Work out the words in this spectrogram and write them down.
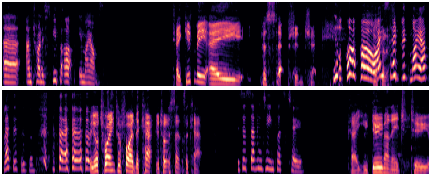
uh, and trying to scoop it up in my arms. Okay, give me a perception check. Oh, I said with my athleticism. You're trying to find a cat. You're trying to sense a cat. It's a 17 plus 2. Okay, you do manage to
